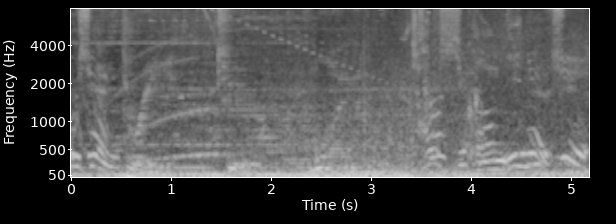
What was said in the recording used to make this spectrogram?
勾选 three two one 超时空音乐剧。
